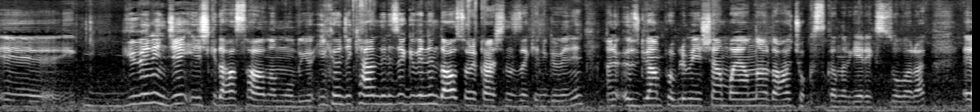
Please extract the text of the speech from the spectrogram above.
E, güvenince ilişki daha sağlam oluyor. İlk önce kendinize güvenin daha sonra karşınızdakini güvenin. Hani özgüven problemi yaşayan bayanlar daha çok kıskanır gereksiz olarak. E,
